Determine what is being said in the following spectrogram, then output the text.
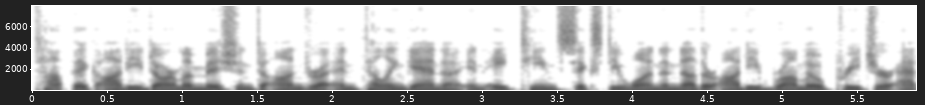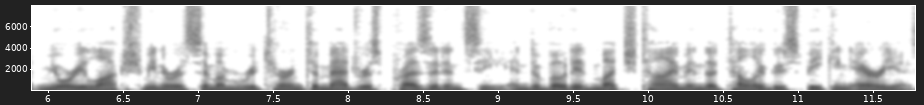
Topic Adi Dharma mission to Andhra and Telangana In 1861 another Adi Brahmo preacher Atmuri Lakshminarasimham returned to Madras presidency and devoted much time in the Telugu-speaking areas.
